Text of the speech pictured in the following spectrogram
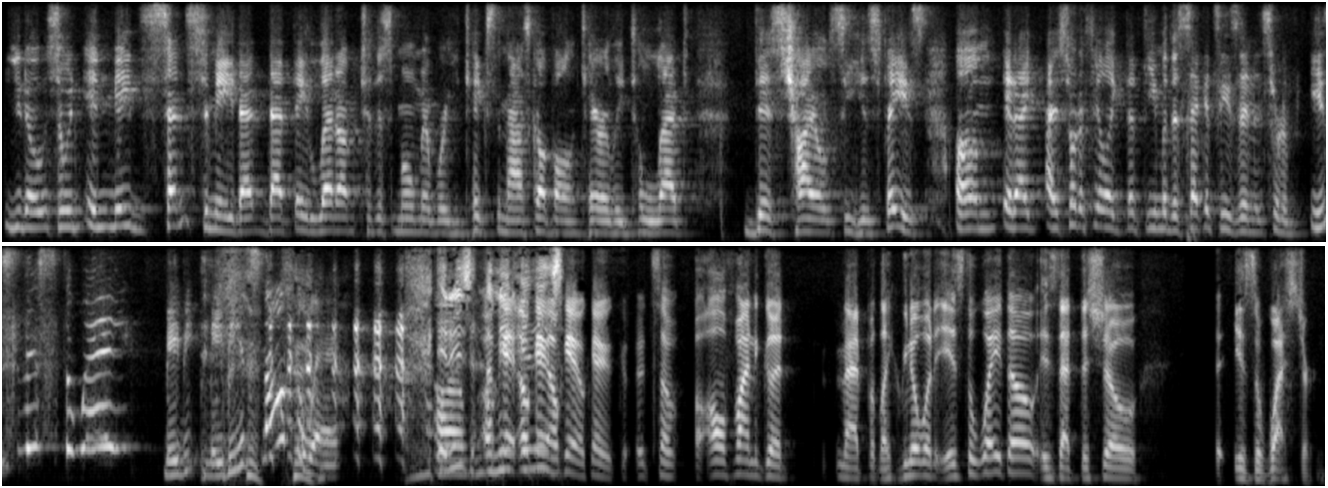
you know, so it, it made sense to me that that they led up to this moment where he takes the mask off voluntarily to let this child see his face. Um, and I, I sort of feel like the theme of the second season is sort of, is this the way? Maybe, maybe it's not the way. it um, is. I mean, okay, okay, is... okay, okay. So I'll find a good, Matt. But like, you know what is the way though? Is that the show is a western,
